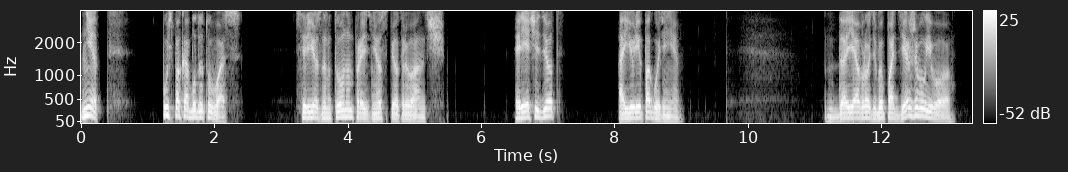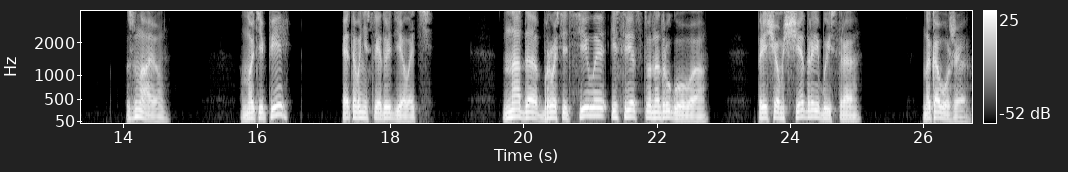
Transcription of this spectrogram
«Нет, пусть пока будут у вас», — серьезным тоном произнес Петр Иванович. Речь идет о Юрии Погодине. Да я вроде бы поддерживал его. Знаю. Но теперь этого не следует делать. Надо бросить силы и средства на другого, причем щедро и быстро. На кого же?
